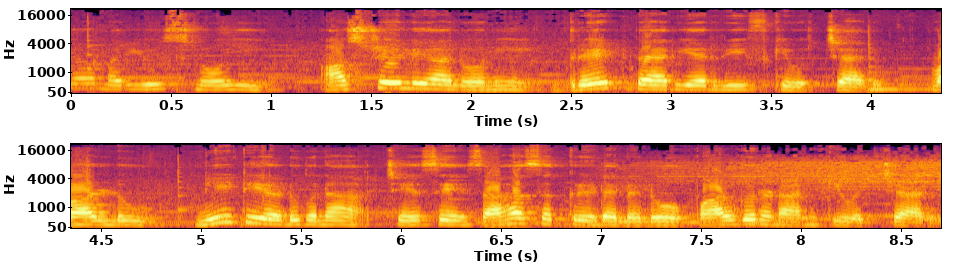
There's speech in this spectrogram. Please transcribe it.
ప్రియా మరియు స్నోయి ఆస్ట్రేలియాలోని గ్రేట్ బ్యారియర్ రీఫ్కి వచ్చారు. వాళ్ళు నీటి అడుగున చేసే సాహస క్రీడలలో పాల్గొనడానికి వచ్చారు.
